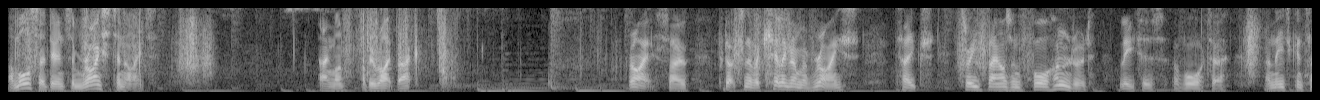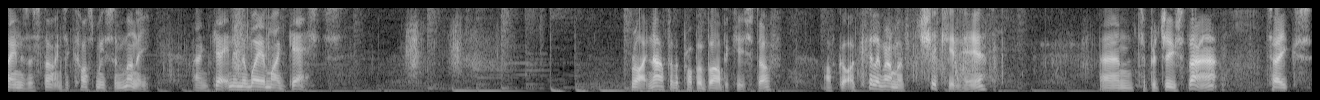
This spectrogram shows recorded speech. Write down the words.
I'm also doing some rice tonight. Hang on, I'll be right back. Right, so production of a kilogram of rice takes 3,400 litres of water and these containers are starting to cost me some money and getting in the way of my guests. Right, now for the proper barbecue stuff. I've got a kilogram of chicken here and to produce that takes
